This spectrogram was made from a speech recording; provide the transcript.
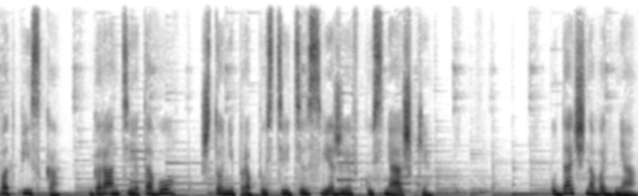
подписка, гарантия того, что не пропустите свежие вкусняшки. Удачного дня!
